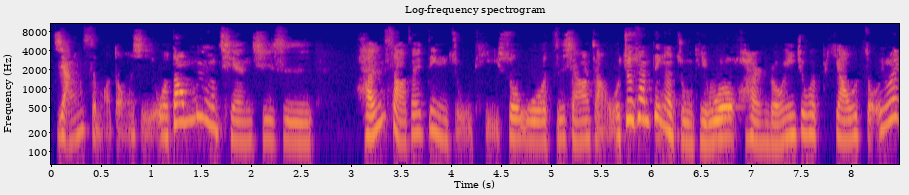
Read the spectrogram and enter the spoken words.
讲什么东西。我到目前其实。很少在定主题，说我只想要讲，我就算定了主题，我很容易就会飘走，因为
